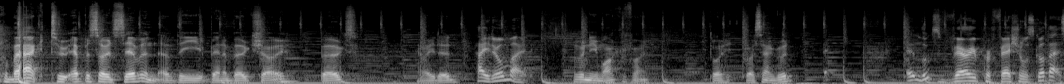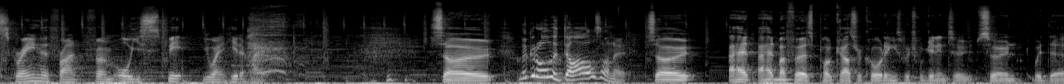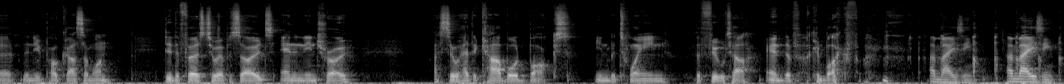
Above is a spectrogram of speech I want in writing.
Welcome back to episode seven of the Ben and Berg Show. Bergs, how you dude? How you doing, mate? I've got a new microphone. Do I, do I sound good? It looks very professional. It's got that screen in the front from all your spit. You won't hit it, mate. So, Look at all the dials on it. so I had I had my first podcast recordings, which we'll get into soon with the the new podcast I'm on. Did the first two episodes and an intro. I still had the cardboard box in between the filter and the fucking microphone. Amazing, amazing.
